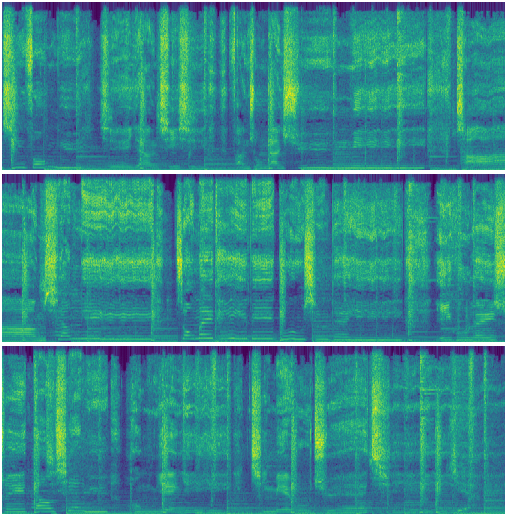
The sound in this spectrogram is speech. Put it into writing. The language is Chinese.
清风雨，斜阳栖息，房中难寻觅。长相忆，纵眉提笔孤行悲。一壶泪水道千语，红颜依依，情灭无绝期。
